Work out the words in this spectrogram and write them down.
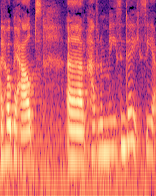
I hope it helps. Um, have an amazing day. See ya.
